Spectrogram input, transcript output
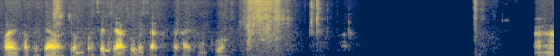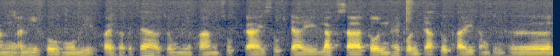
ขอให้ข้าพเจ้าจงปราศจากอุปสรรคทั้งหลายทั้งปวงอาหังอนีโกโหมิขอให้ข้าพเจ้าจงมีความสุขกายสุขใจ รักษาตนให้พ้นจากทุกภัยทั้งสิ้นเทิน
